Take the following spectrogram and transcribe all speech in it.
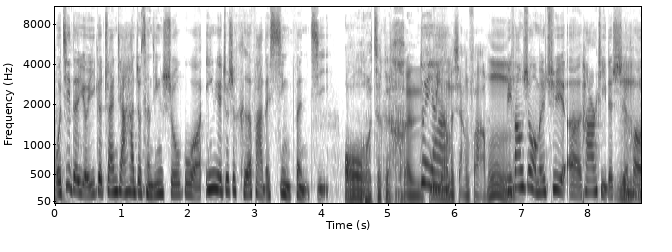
我记得有一个专家他就曾经说过，音乐就是合法的兴奋剂。哦，这个很不一样的想法。嗯，比方说我们去呃 party 的时候，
